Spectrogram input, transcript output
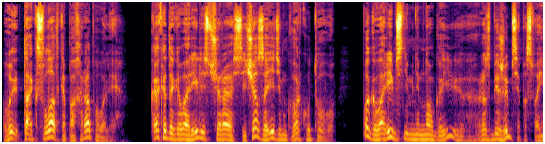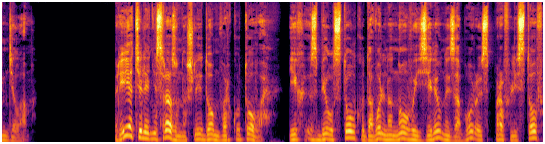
Вы так сладко похрапывали. Как и договорились вчера, сейчас заедем к Воркутову. Поговорим с ним немного и разбежимся по своим делам. Приятели не сразу нашли дом Воркутова. Их сбил с толку довольно новый зеленый забор из профлистов,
